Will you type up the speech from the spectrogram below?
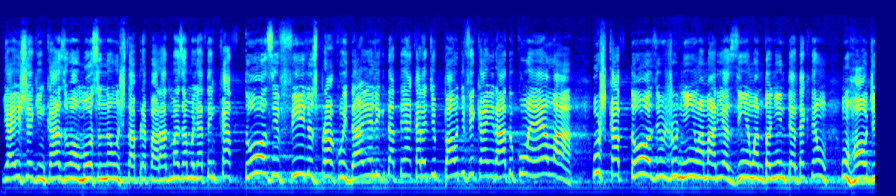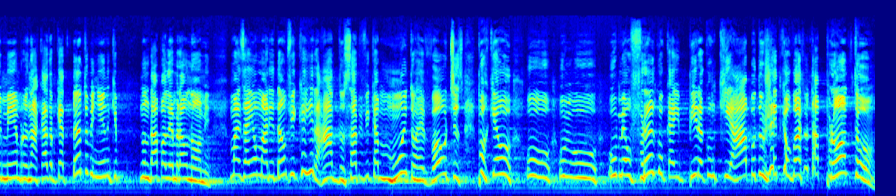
E aí chega em casa, o almoço não está preparado, mas a mulher tem 14 filhos para cuidar e ele ainda tem a cara de pau de ficar irado com ela. Os 14, o Juninho, a Mariazinha, o Antoninho, tem até que tem um, um hall de membros na casa, porque é tanto menino que não dá para lembrar o nome. Mas aí o maridão fica irado, sabe? Fica muito revoltes, porque o, o, o, o, o meu frango caipira com quiabo, do jeito que eu gosto, está pronto.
